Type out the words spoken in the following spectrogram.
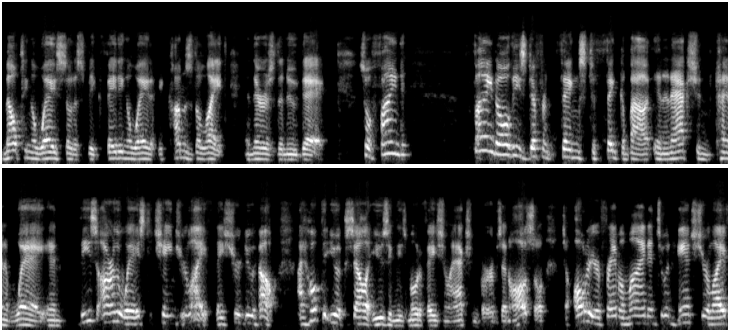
melting away, so to speak, fading away, and it becomes the light, and there is the new day. So find find all these different things to think about in an action kind of way. And these are the ways to change your life. They sure do help. I hope that you excel at using these motivational action verbs and also to alter your frame of mind and to enhance your life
